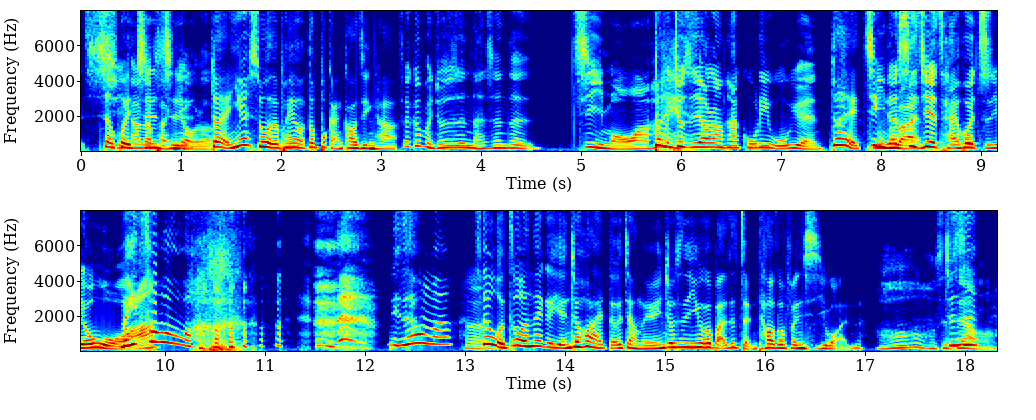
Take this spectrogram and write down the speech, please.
社会支持了。对，因为所有的朋友都不敢靠近他，这根本就是男生的。计谋啊，他们就是要让他孤立无援，对，你的世界才会只有我、啊，没错，你知道吗？嗯、所以我做的那个研究后来得奖的原因，就是因为我把这整套都分析完了。哦，是这样、哦。就是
